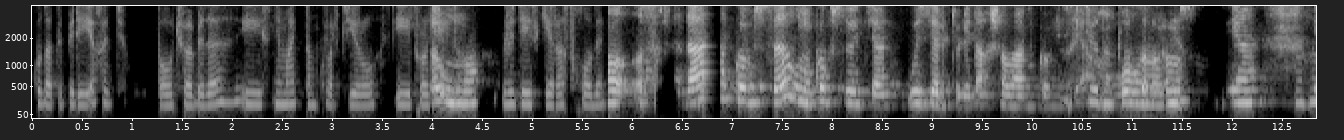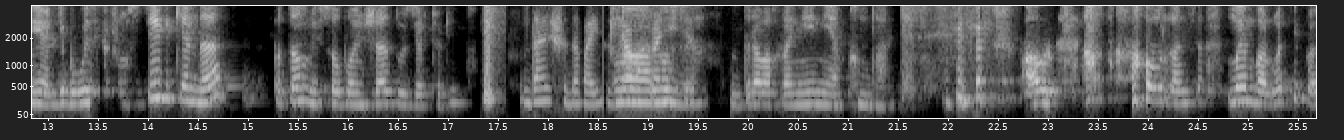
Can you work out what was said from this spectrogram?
куда-то переехать по учебе, да, и снимать там квартиру и прочие там Умно. житейские расходы. ал сша көбісі оны көп студенттер өздері төлейді ақшаларын көбінесе Student оқы- loan алып, жұмыс иә Мгм. иә либо өздері жұмыс істейді екен да потом и сол бойынша өздері төлейді Дальше давай. А, ну, Здравоохранение. студент- здравоохранение қымбат ауыр ауырғанша мем бар ғой типа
